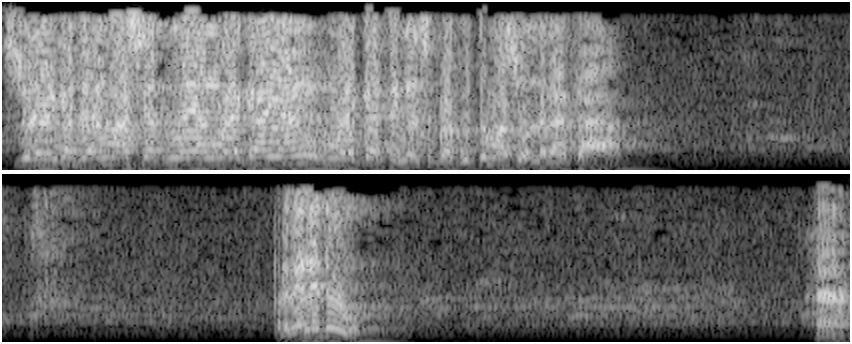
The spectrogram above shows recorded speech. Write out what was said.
sesuai dengan kadar maksiat yang mereka yang mereka dengan sebab itu masuk neraka Perhatikan itu. Hah.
